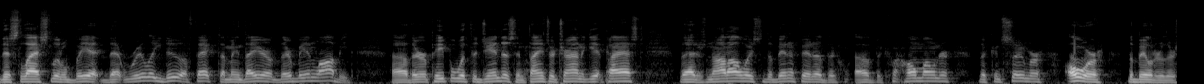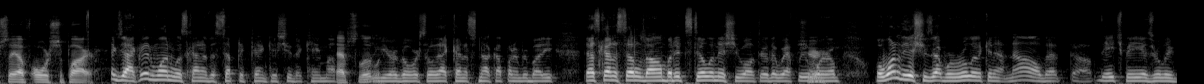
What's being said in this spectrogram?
this last little bit that really do affect. I mean, they are they're being lobbied. Uh, there are people with agendas and things they're trying to get passed that is not always to the benefit of the of the homeowner, the consumer, or the builder themselves or supplier. Exactly, and one was kind of the septic tank issue that came up Absolutely. a year ago or so. That kind of snuck up on everybody. That's kind of settled down, but it's still an issue out there that we have to be Sure. aware of. But one of the issues that we're really looking at now that uh, the HPA is really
